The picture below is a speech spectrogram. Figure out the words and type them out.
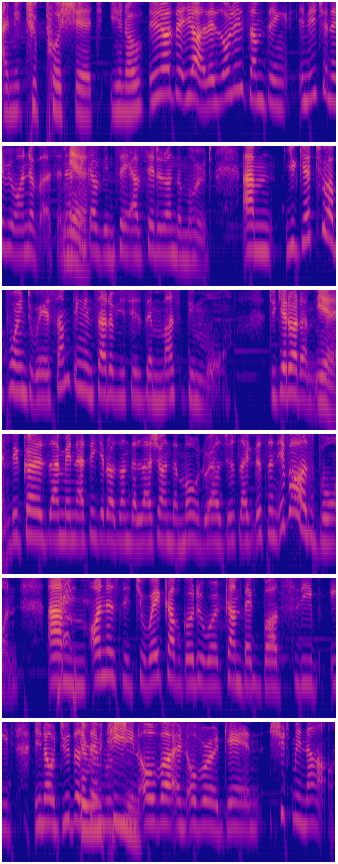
I need to push it. You know, You know that yeah, there's always something in each and every one of us, and I think I've been saying I've said it on the mode. Um, you get to a point where something inside of you says there must be more. Do you get what I'm Yeah. saying? Because I mean, I think it was on the Lasha on the mode where I was just like, listen, if I was born, um, honestly, to wake up, go to work, come back, bath, sleep, eat, you know, do the, The same routine. routine over and over again, shoot me now.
